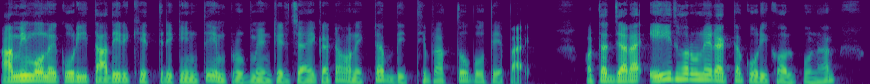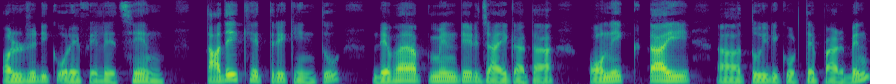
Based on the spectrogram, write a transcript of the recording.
আমি মনে করি তাদের ক্ষেত্রে কিন্তু ইমপ্রুভমেন্টের জায়গাটা অনেকটা বৃদ্ধিপ্রাপ্ত হতে পারে। অর্থাৎ যারা এই ধরনের একটা পরিকল্পনা অলরেডি করে ফেলেছেন, তাদের ক্ষেত্রে কিন্তু ডেভেলপমেন্টের জায়গাটা অনেকটাই তৈরি করতে পারবেন।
